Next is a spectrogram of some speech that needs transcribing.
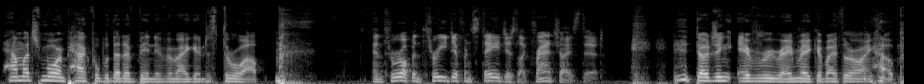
How much more impactful would that have been if Omega just threw up, and threw up in three different stages like franchise did. dodging every rainmaker by throwing up?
